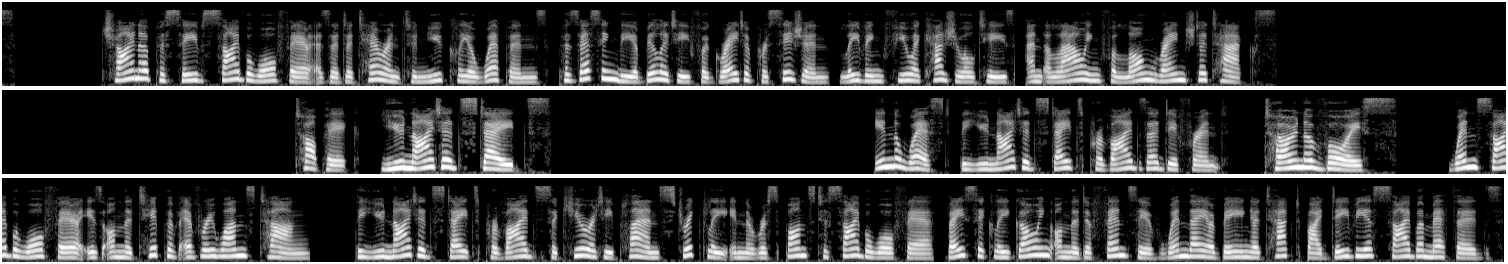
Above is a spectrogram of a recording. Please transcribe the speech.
China perceives cyberwarfare as a deterrent to nuclear weapons, possessing the ability for greater precision, leaving fewer casualties, and allowing for long-ranged attacks. United States In the West, the United States provides a different «tone of voice» when cyberwarfare is on the tip of everyone's tongue. The United States provides security plans strictly in the response to cyberwarfare, basically going on the defensive when they are being attacked by devious cyber methods.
